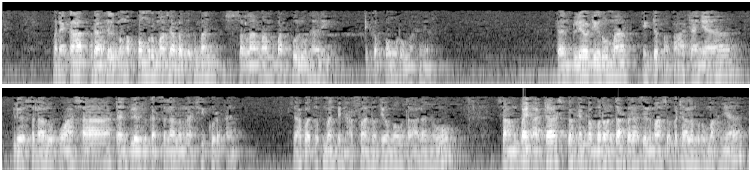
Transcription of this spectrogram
mereka berhasil mengepung rumah sahabat Utsman selama 40 hari dikepung rumahnya. Dan beliau di rumah hidup apa adanya, Beliau selalu puasa dan beliau juga selalu ngaji Quran. Sahabat Utsman bin Affan radhiyallahu taala sampai ada sebagian pemberontak berhasil masuk ke dalam rumahnya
